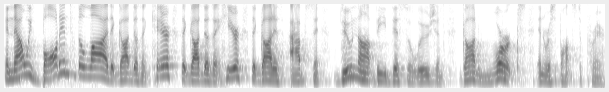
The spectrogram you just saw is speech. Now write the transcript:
and now we've bought into the lie that God doesn't care, that God doesn't hear, that God is absent. Do not be disillusioned. God works in response to prayer.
